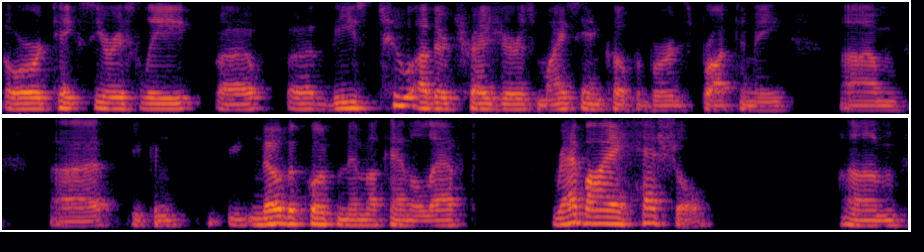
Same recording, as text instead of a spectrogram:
or take seriously uh, these two other treasures my Sankofa birds brought to me? Um, you can you know the quote from MLK on the left. Rabbi Heschel um,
